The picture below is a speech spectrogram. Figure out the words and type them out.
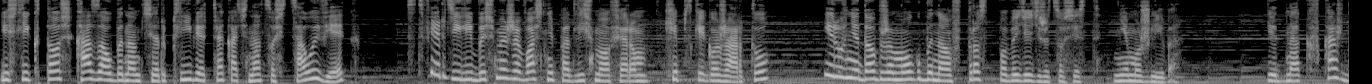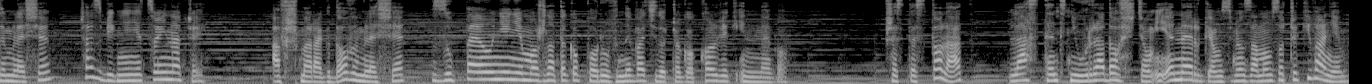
Jeśli ktoś kazałby nam cierpliwie czekać na coś cały wiek, stwierdzilibyśmy, że właśnie padliśmy ofiarą kiepskiego żartu i równie dobrze mógłby nam wprost powiedzieć, że coś jest niemożliwe. Jednak w każdym lesie czas biegnie nieco inaczej. A w szmaragdowym lesie zupełnie nie można tego porównywać do czegokolwiek innego. Przez te 100 lat las tętnił radością i energią związaną z oczekiwaniem.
